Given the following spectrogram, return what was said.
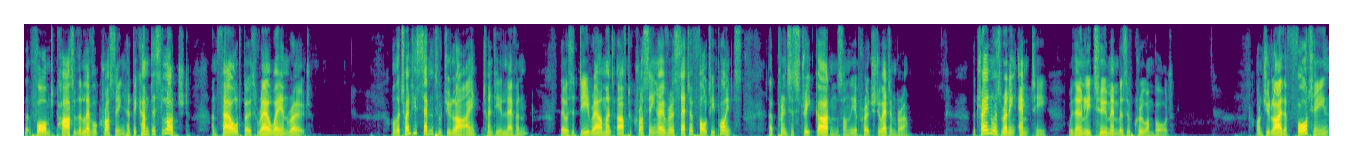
that formed part of the level crossing had become dislodged and fouled both railway and road. On the 27th of July 2011, there was a derailment after crossing over a set of faulty points at Princes Street Gardens on the approach to Edinburgh. The train was running empty with only two members of crew on board. On July the 14th,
